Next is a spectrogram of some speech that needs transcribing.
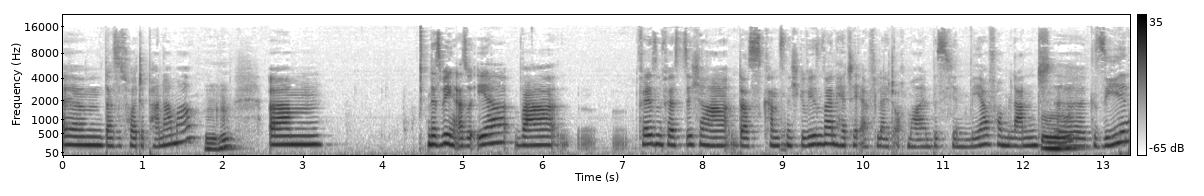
Ähm, das ist heute Panama. Ähm, deswegen, also er war felsenfest sicher, das kann es nicht gewesen sein. Hätte er vielleicht auch mal ein bisschen mehr vom Land äh, gesehen,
